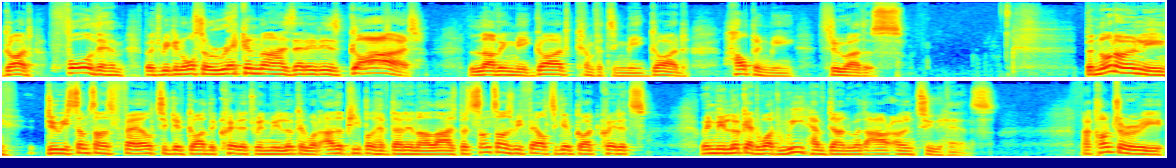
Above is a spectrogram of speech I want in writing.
God for them, but we can also recognize that it is God loving me, God comforting me, God helping me through others. But not only do we sometimes fail to give God the credit when we look at what other people have done in our lives, but sometimes we fail to give God credits when we look at what we have done with our own two hands. Now, contrary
